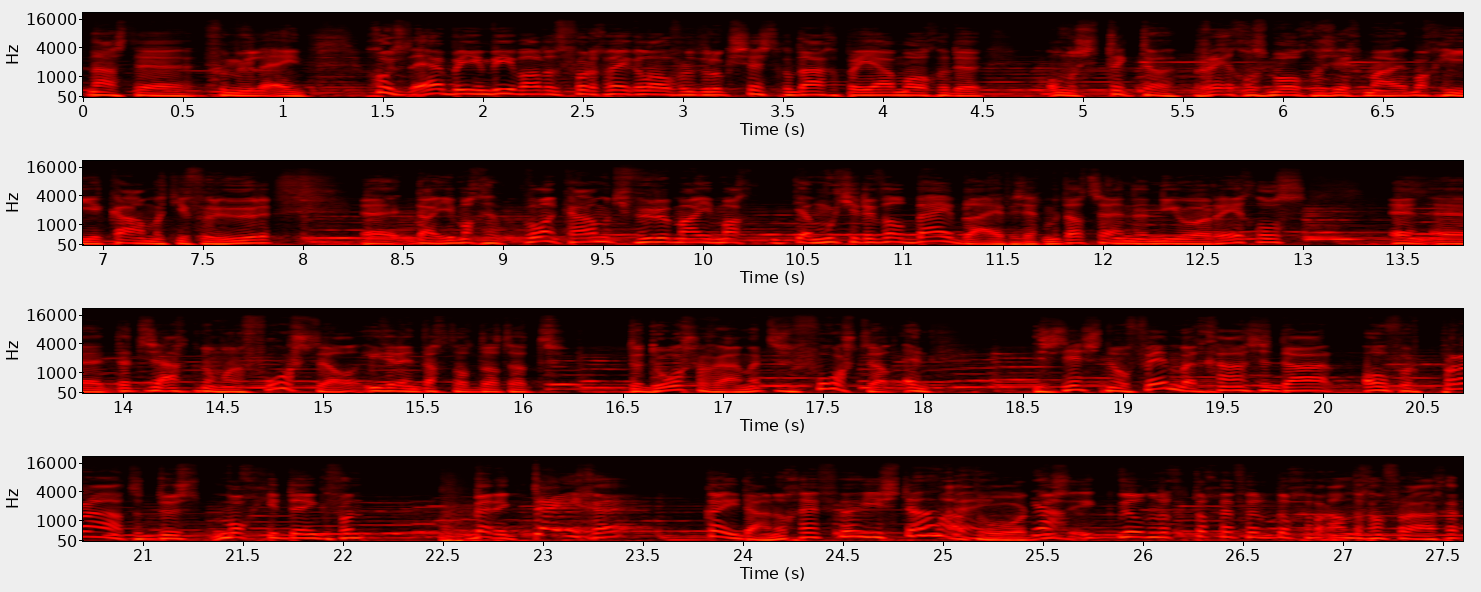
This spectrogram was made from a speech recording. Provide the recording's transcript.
Naast de Formule 1. Goed, het Airbnb, we hadden het vorige week al over. Natuurlijk 60 dagen per jaar mogen de... Onder strikte regels mogen, zeg maar, mag je je kamertje verhuren. Eh, nou, je mag wel een kamertje verhuren, maar je mag, dan moet je er wel bij blijven. Zeg maar. Dat zijn de nieuwe regels. En eh, dat is eigenlijk nog maar een voorstel. Iedereen dacht al dat dat erdoor zou gaan, maar het is een voorstel. En 6 november gaan ze daarover praten. Dus mocht je denken van, ben ik tegen? Kan je daar nog even je stem laten horen. ja. Dus ik wilde nog, toch even, nog even aandacht gaan vragen.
